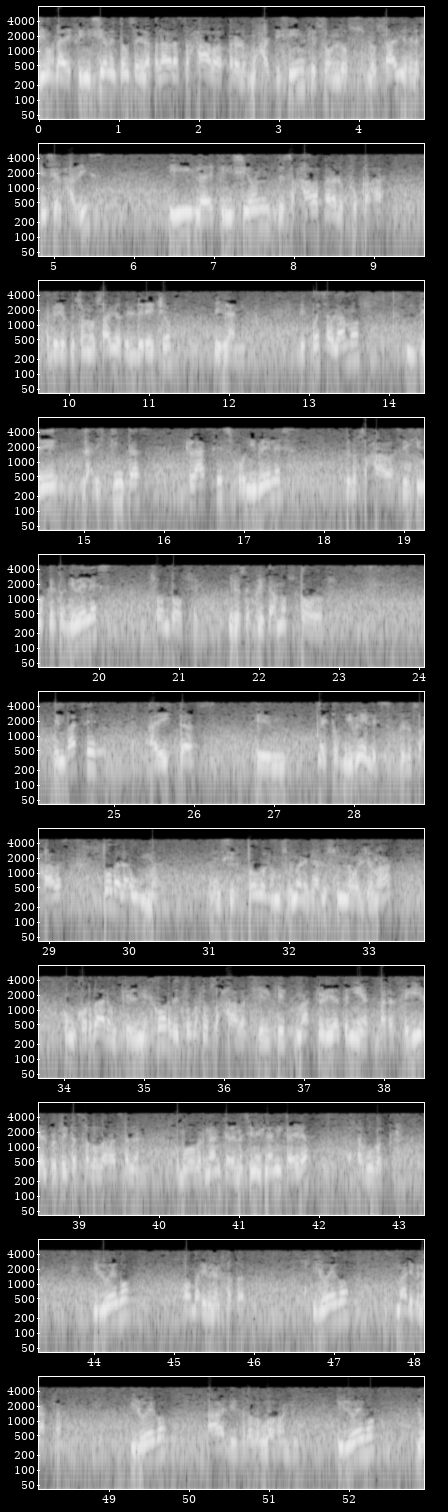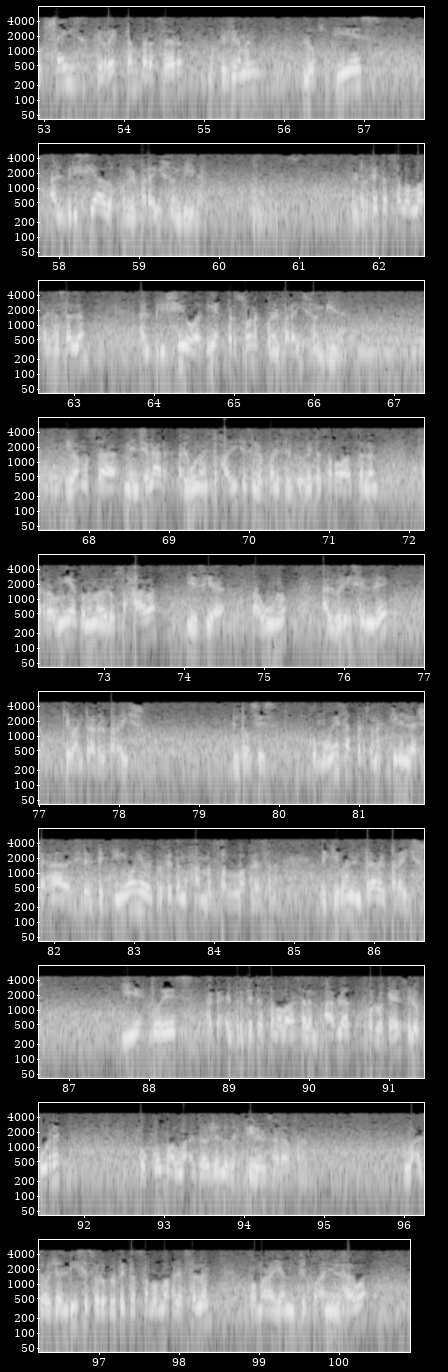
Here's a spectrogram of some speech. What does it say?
Dimos la definición entonces de la palabra Sahaba para los Muhaddithin, que son los, los sabios de la ciencia del Hadith, y la definición de Sahaba para los Fuqaha, aquellos que son los sabios del derecho islámico. Después hablamos de las distintas clases o niveles de los sahabas. Y dijimos que estos niveles son 12 y los explicamos todos. En base em, a estos niveles de los sahabas, toda la umma, es decir, todos los musulmanes de Ahl-Sunnah wal Jama'ah, concordaron que el mejor de todos los sahabas y el que más prioridad tenía para seguir al profeta sallallahu alaihi wasallam como gobernante de la nación islámica era Abu Bakr. Y luego Omar ibn al-Khattab. Y luego Uthman ibn Affan. Y luego Ali radallahu anhu. Y luego los seis que restan para ser los que llaman los diez albriciados con el paraíso en vida. El profeta sallallahu alaihi wasallam albrició a diez personas con el paraíso en vida. Y vamos a mencionar algunos de estos hadices en los cuales el profeta sallallahu alaihi wasallam se reunía con uno de los sahabas y decía a uno, albrícenle que va a entrar al paraíso. Entonces, como esas personas tienen la shahada, es decir, el testimonio del profeta Muhammad sallallahu alaihi wasallam, de que van a entrar al paraíso. Y esto es, acá el profeta sallallahu alaihi wasallam habla por lo que a él se le ocurre o cómo Allah azza wa lo describe en el Sagrado Corán. Allah azza wa dice sobre el profeta sallallahu alaihi wasallam, وما ينطق عن الهوى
